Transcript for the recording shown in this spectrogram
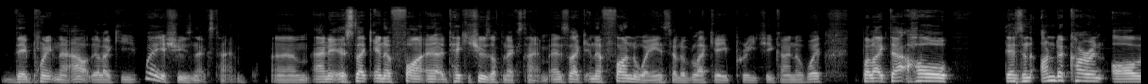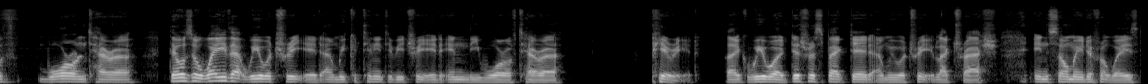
they point that out. They're like, "You wear your shoes next time." Um, and it's like in a fun, uh, take your shoes off next time. And it's like in a fun way instead of like a preachy kind of way. But like that whole, there's an undercurrent of war on terror. There was a way that we were treated and we continue to be treated in the war of terror period. Like we were disrespected and we were treated like trash in so many different ways.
